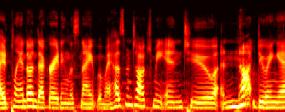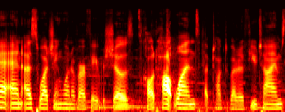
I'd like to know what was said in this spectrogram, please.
I had planned on decorating this night, but my husband talked me into not doing it and us watching one of our favorite shows. It's called Hot Ones. I've talked about it a few times.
